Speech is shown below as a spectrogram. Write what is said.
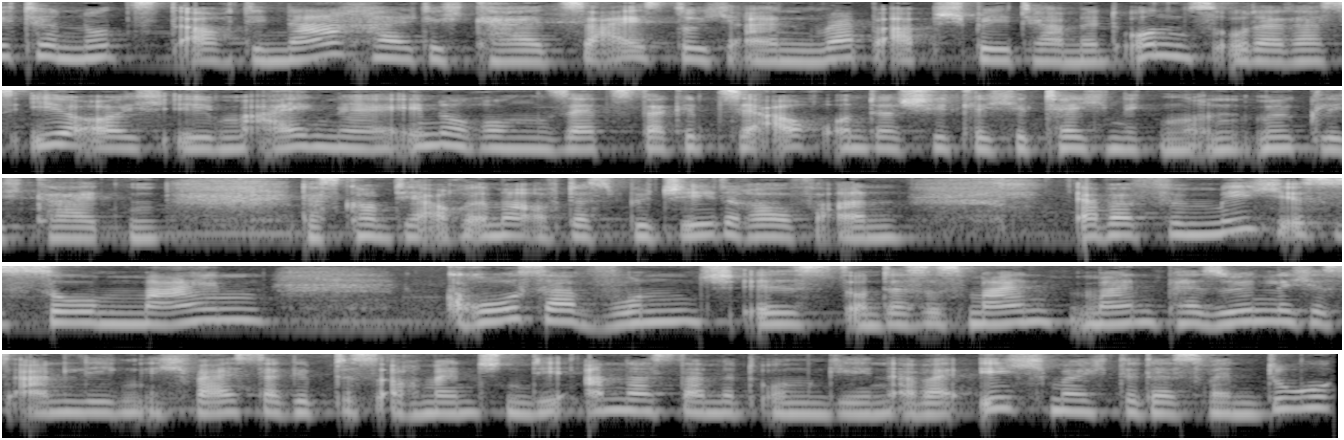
Bitte nutzt auch die Nachhaltigkeit, sei es durch einen Wrap-up später mit uns oder dass ihr euch eben eigene Erinnerungen setzt. Da gibt's ja auch unterschiedliche Techniken und Möglichkeiten. Das kommt ja auch immer auf das Budget drauf an. Aber für mich ist es so, mein großer Wunsch ist, und das ist mein, mein persönliches Anliegen, ich weiß, da gibt es auch Menschen, die anders damit umgehen, aber ich möchte, dass wenn du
